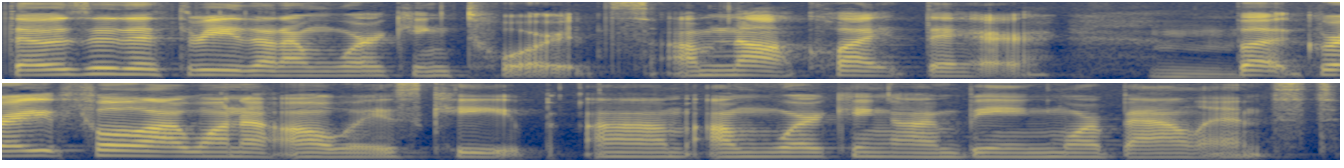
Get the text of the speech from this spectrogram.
those are the three that I'm working towards. I'm not quite there, but grateful I want to always keep. Um, I'm working on being more balanced,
